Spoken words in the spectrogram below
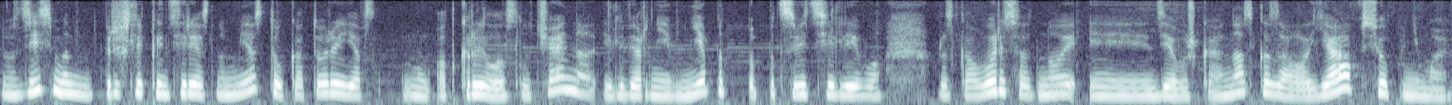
Но здесь мы пришли к интересному месту, которое я ну, открыла случайно, или вернее, мне под, подсветили его в разговоре с одной э, девушкой. Она сказала, я все понимаю.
